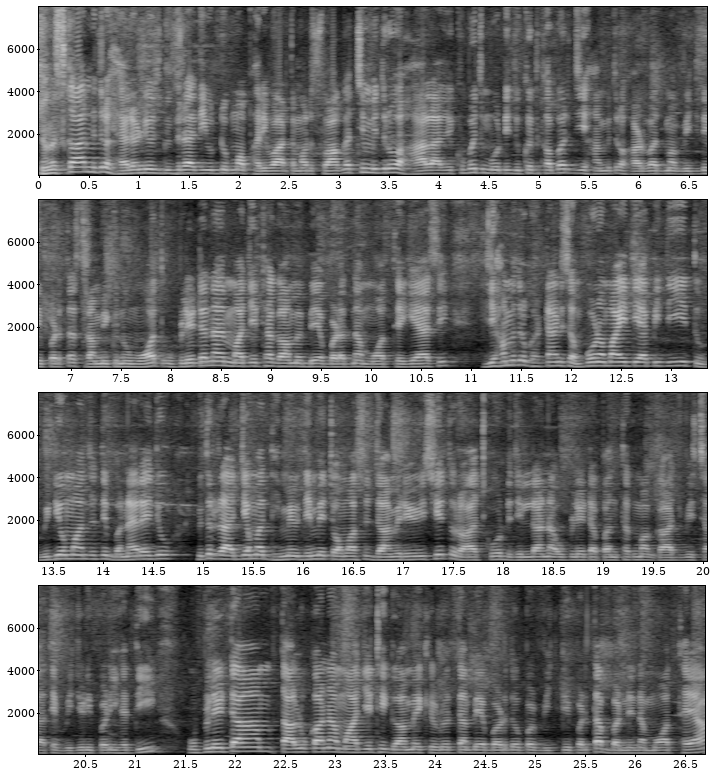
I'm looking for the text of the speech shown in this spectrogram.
નમસ્કાર મિત્રો, હેલો ન્યૂઝ ગુજરાતી યુટ્યુબમાં ફરીવાર તમારું સ્વાગત છે. મિત્રો, હાલ આવી ખૂબ જ મોટી દુઃખદ ખબર જે હા મિત્રો, હળવદમાં વીજળી પડતા શ્રમિકનું મોત, ઉપલેટાના માજેઠા ગામે બે બળદના મોત થઈ ગયા છે. જે હા મિત્રો, ઘટનાની સંપૂર્ણ માહિતી આપી દઈએ તો વિડીયોમાં સુધી બનાવી રહેજો. મિત્રો, રાજ્યમાં ધીમે ધીમે ચોમાસું જામી રહ્યું છે તો રાજકોટ જિલ્લાના ઉપલેટા પંથકમાં ગાજવીજ સાથે વીજળી પડી હતી. ઉપલેટા તાલુકાના માજેઠી ગામે ખેડૂતના બે બળદો પર વીજળી પડતા બંનેના મોત થયા.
